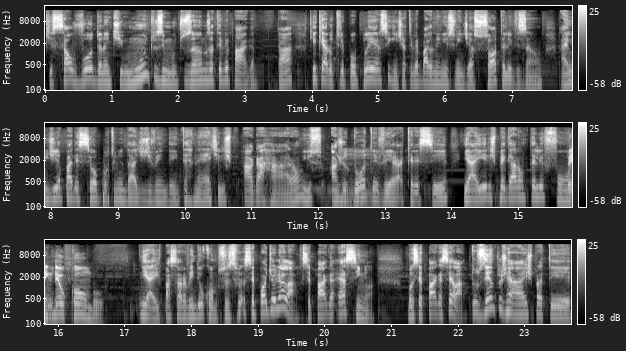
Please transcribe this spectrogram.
que salvou durante muitos e muitos anos a TV paga. Tá? O que, que era o Triple Play? Era o seguinte: a TV paga no início vendia só televisão. Aí um dia apareceu a oportunidade de vender internet. Eles agarraram, isso ajudou a TV a crescer. E aí eles pegaram o telefone. Vendeu combo. E aí passaram a vender o combo. Você- pode olhar lá. Você paga, é assim, ó. Você paga, sei lá, 200 reais pra ter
